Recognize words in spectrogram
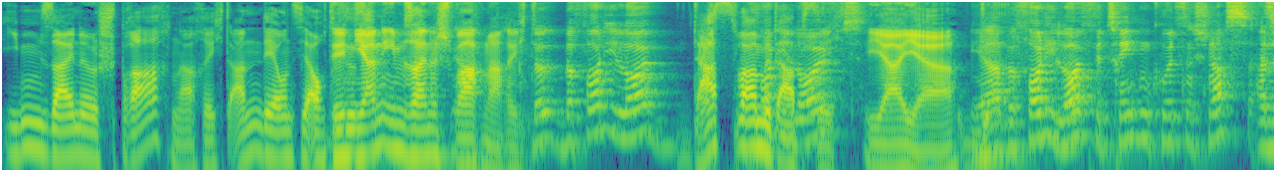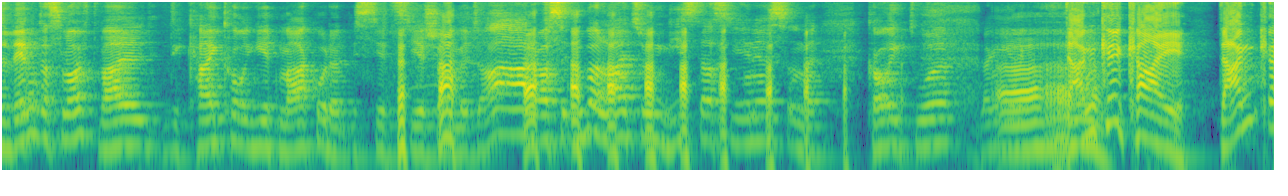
ihm seine Sprachnachricht an, der uns ja auch Den Jan ihm seine Sprachnachricht. Be bevor die läuft. Das war mit Absicht. läuft- Ja, ja. Ja, bevor die läuft, wir trinken kurz einen Schnaps. Also während das läuft, weil die Kai korrigiert Marco, das ist jetzt hier schon mit, ah, du hast eine Überleitung, dies, das, jenes und eine Korrektur. Langjährige- Danke, Kai. Danke.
